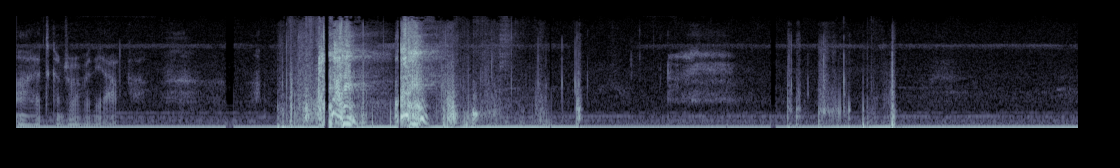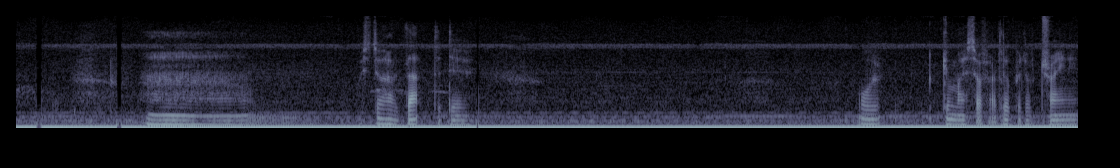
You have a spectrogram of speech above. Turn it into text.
Oh, that's controlled by the alpha. Um, we still have that to do. Give myself a little bit of training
